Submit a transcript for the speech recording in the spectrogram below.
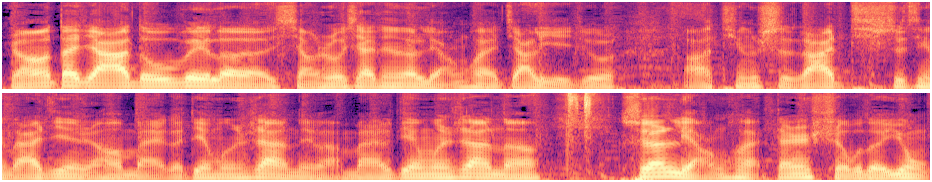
然后大家都为了享受夏天的凉快，家里就啊挺使大使挺大劲，然后买个电风扇，对吧？买了电风扇呢，虽然凉快，但是舍不得用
